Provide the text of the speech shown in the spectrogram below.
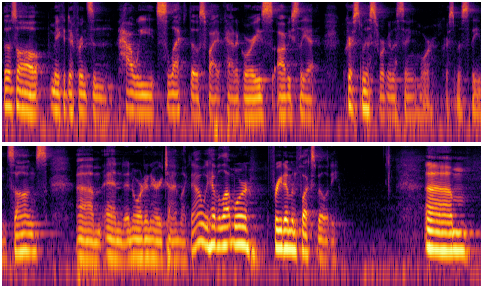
Those all make a difference in how we select those five categories. Obviously, at Christmas, we're going to sing more Christmas themed songs. Um, and in ordinary time like now, we have a lot more freedom and flexibility. Um,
